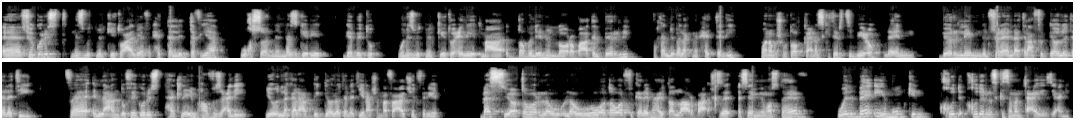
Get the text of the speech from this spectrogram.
آه، فيجهورست نسبة ملكيته عالية في الحتة اللي أنت فيها وخصوصا إن الناس جريت جابته ونسبة ملكيته عليت مع الدبلين اللي ورا بعض لبيرنلي. فخلي بالك من الحتة دي. وأنا مش متوقع ناس كتير تبيعه لأن بيرنلي من الفرق اللي هتلعب في الجولة 30 فاللي عنده فيجهورست هتلاقيه محافظ عليه. يقول لك ألعب بيه الجوله 30 عشان ما فعلش ال free بس يعتبر لو لو هو دور في كلامي هيطلع أربع أسامي must have والباقي ممكن خد خد ال risk زي ما أنت عايز. يعني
